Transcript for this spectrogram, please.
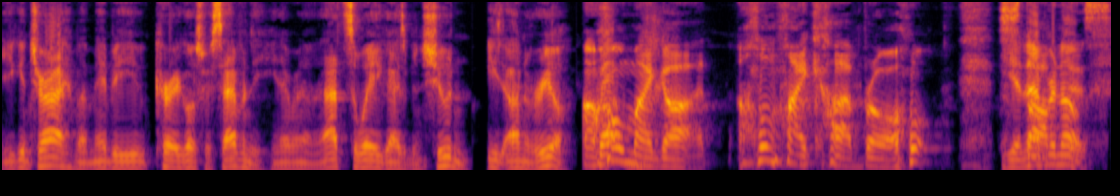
You can try, but maybe Curry goes for 70. You never know. That's the way you guys been shooting. He's unreal. Oh but, my God. Oh my God, bro. you never know. This.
